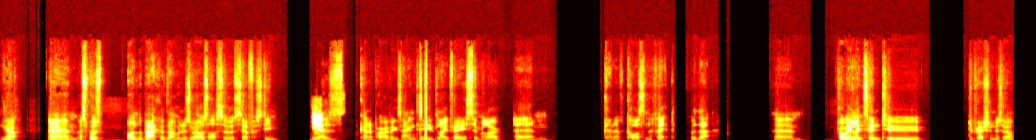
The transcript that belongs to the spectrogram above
yeah. Um, I suppose on the back of that one as well is also self-esteem. Yeah. is kind of part of anxiety, like very similar um, kind of cause and effect with that. Um, probably links into depression as well.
